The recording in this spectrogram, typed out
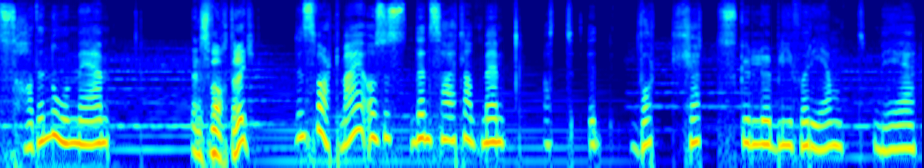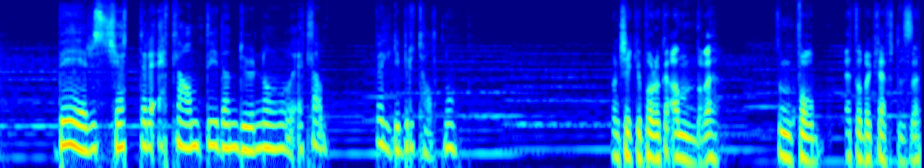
sa den noe med Den svarte deg? Den svarte meg, og så den sa et eller annet med at uh, vårt kjøtt skulle bli forent med deres kjøtt, eller et eller annet i den duren, et eller annet veldig brutalt noe. Han kikker på dere andre, som får etter bekreftelse.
